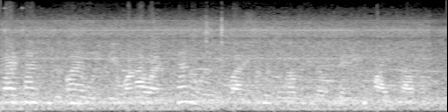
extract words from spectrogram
Flight time to Dubai will be 1 hour and 10 minutes, while by cruising up to five thousand.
